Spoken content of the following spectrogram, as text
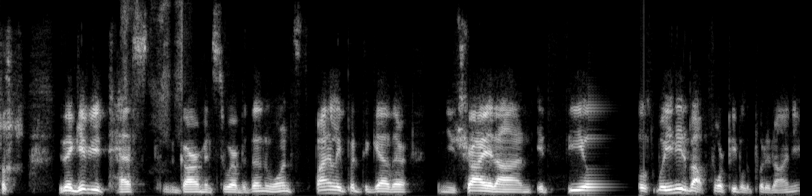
they give you test garments to wear, but then once finally put together and you try it on, it feels well, you need about four people to put it on you.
